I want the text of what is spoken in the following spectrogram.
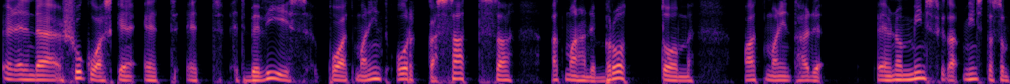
är den där chokoasken ett, ett, ett bevis på att man inte orkar satsa, att man hade bråttom, att man inte hade någon minsta, minsta som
